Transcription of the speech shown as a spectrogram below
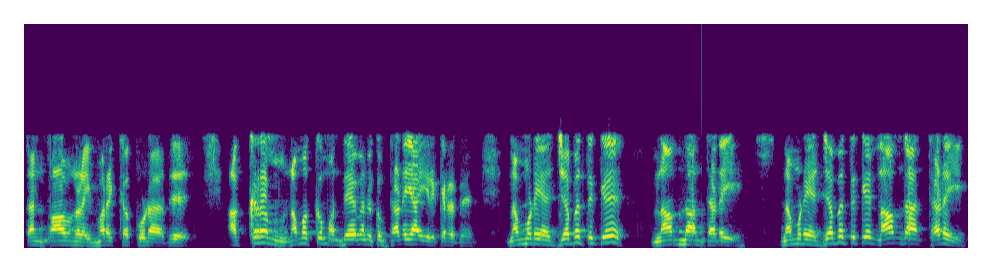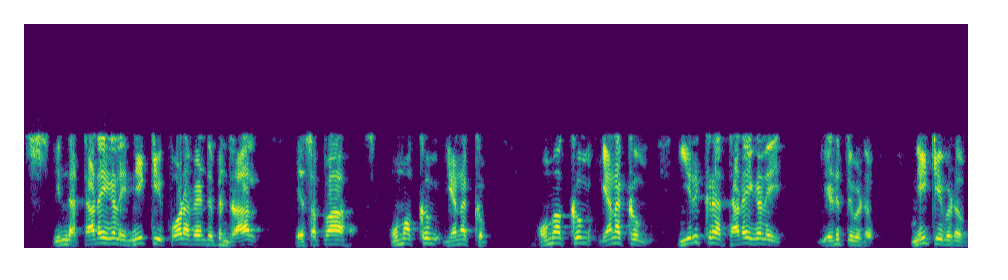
தன் பாவங்களை மறைக்க கூடாது அக்ரம் நமக்கும் அந்த தேவனுக்கும் தடையா இருக்கிறது. நம்முடைய ஜெபத்துக்கு நாம் தான் தடை. நம்முடைய ஜெபத்துக்கு நாம் தான் தடை. இந்த தடைகளை நீக்கி போட வேண்டும் என்றால் எசப்பா உமக்கும் எனக்கும் உமக்கும் எனக்கும் இருக்கிற தடைகளை எடுத்துவிடும் நீக்கிவிடும்.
